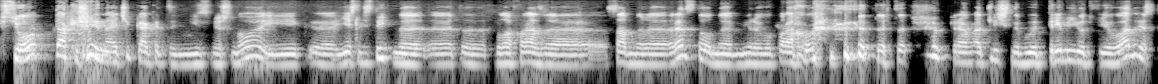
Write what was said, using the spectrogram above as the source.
все так или иначе, как это не смешно. И э, если действительно э, это была фраза Самнера Редстоуна «Мир его праху», то это прям отличный будет трибьют в его адрес.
